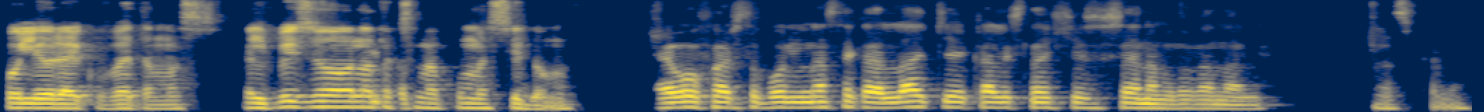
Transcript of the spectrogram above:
πολύ ωραία η κουβέντα μας. Ελπίζω να τα ξαναπούμε σύντομα. Εγώ ευχαριστώ πολύ. Να είστε καλά και καλή συνέχεια σε εσένα με το κανάλι. Να είστε καλά.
